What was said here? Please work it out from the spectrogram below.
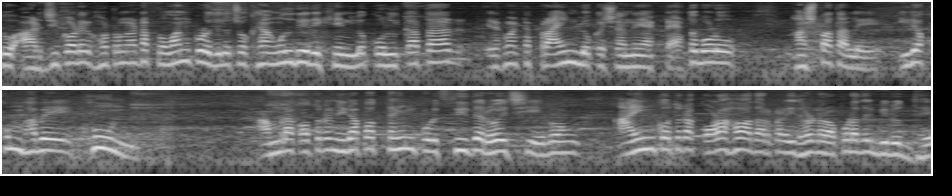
তো আরজিকরের ঘটনাটা প্রমাণ করে দিল, চোখে আঙুল দিয়ে দেখিয়ে নিল, কলকাতার এরকম একটা প্রাইম লোকেশনে একটা এত বড় হাসপাতালে এরকমভাবে খুন। আমরা কতটা নিরাপত্তাহীন পরিস্থিতিতে রয়েছি এবং আইন কতটা করা হওয়া দরকার এই ধরনের অপরাধের বিরুদ্ধে,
